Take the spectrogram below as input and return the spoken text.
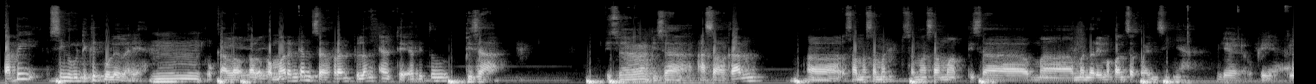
tapi singgung dikit boleh lah ya. Hmm, oke. Kalau kalau kemarin kan Zafran bilang LDR itu bisa, bisa. bisa asalkan eh, sama-sama sama-sama bisa me- menerima konsekuensinya. Ya, oke Ya. oke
